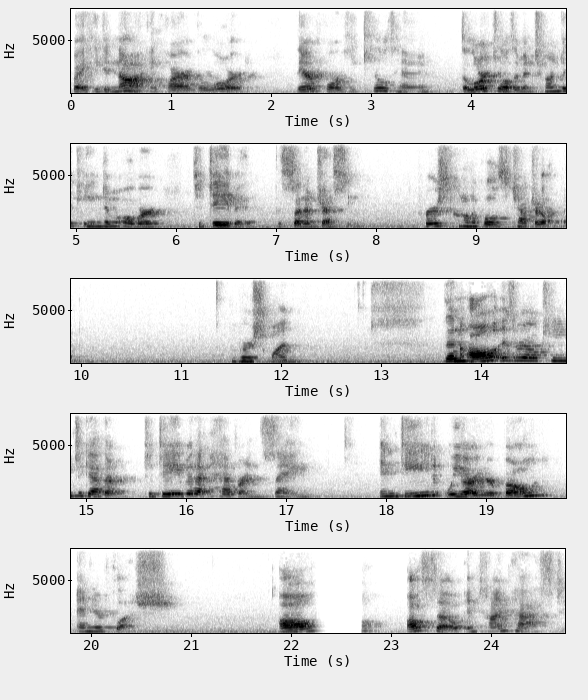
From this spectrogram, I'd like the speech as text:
but he did not inquire of the Lord. Therefore he killed him. The Lord killed him and turned the kingdom over to David, the son of Jesse. First Chronicles chapter 11. Verse 1. Then all Israel came together to David at Hebron, saying, Indeed, we are your bone and your flesh. All also in time past,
